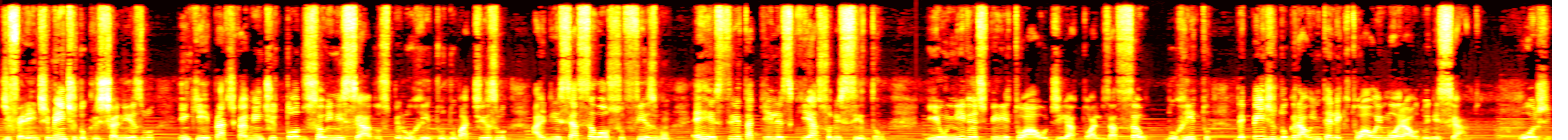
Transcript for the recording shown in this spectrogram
Diferentemente do cristianismo, em que praticamente todos são iniciados pelo rito do batismo, a iniciação ao sufismo é restrita àqueles que a solicitam, e o nível espiritual de atualização do rito depende do grau intelectual e moral do iniciado. Hoje,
